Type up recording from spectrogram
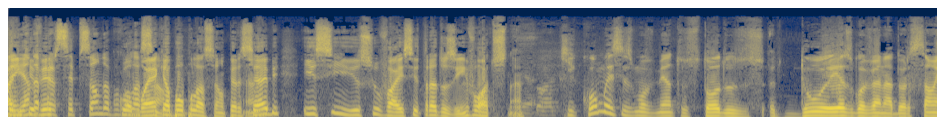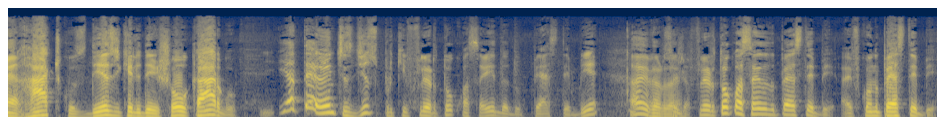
tem que a ver percepção da como é que a população percebe e se isso vai se traduzir em votos. Né? que como esses movimentos todos do ex-governador são erráticos desde que ele deixou o cargo, e até antes disso, porque flertou com a saída do PSDB. Ah, é Ou verdade. seja, flertou com a saída do PSDB, aí ficou no PSDB.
